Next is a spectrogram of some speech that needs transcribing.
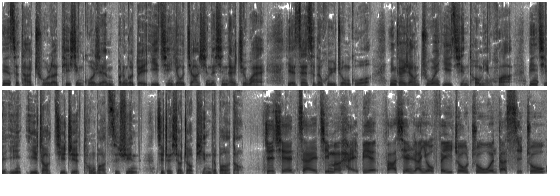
因此他除了提醒国人不能够对疫情有侥幸的心态之外，也再次的呼吁中国应该让猪瘟疫情透明化，并且应依照机制通报资讯。记者肖兆平的报道。日前，在金门海边发现染有非洲猪瘟的死猪，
